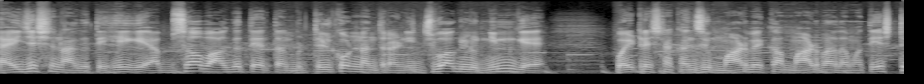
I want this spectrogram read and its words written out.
ಡೈಜೆಷನ್ ಆಗುತ್ತೆ, ಹೇಗೆ ಅಬ್ಸಾರ್ಬ್ ಆಗುತ್ತೆ ಅಂತ ಅಂದ್ಬಿಟ್ಟು ತಿಳ್ಕೊಂಡ ನಂತರ ನಿಜವಾಗ್ಲೂ ನಿಮಗೆ ವೈಟ್ ರೈಸ್ನ ಕನ್ಸ್ಯೂಮ್ ಮಾಡಬೇಕಾ, ಮಾಡಬಾರ್ದ ಮತ್ತು ಎಷ್ಟು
